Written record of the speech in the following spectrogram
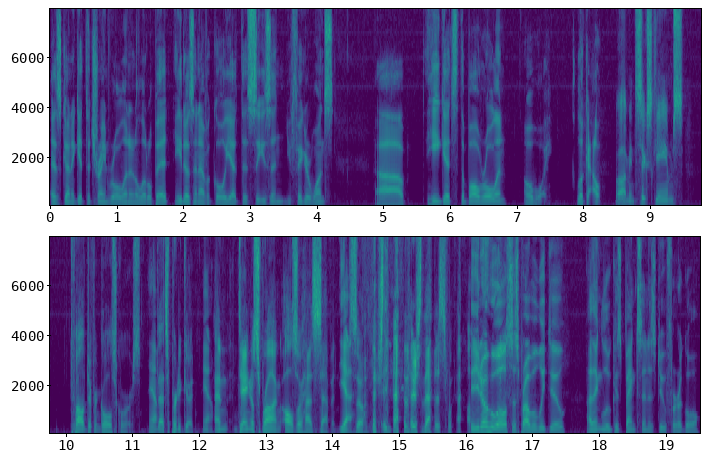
is going to get the train rolling in a little bit. He doesn't have a goal yet this season. You figure once uh, he gets the ball rolling, oh boy, look out. Well, I mean, six games, 12 different goal scorers. Yeah. That's pretty good. Yeah. And Daniel Sprong also has seven. Yeah. So there's, that, there's that as well. You know who else is probably due? I think Lucas Bengtsson is due for a goal.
